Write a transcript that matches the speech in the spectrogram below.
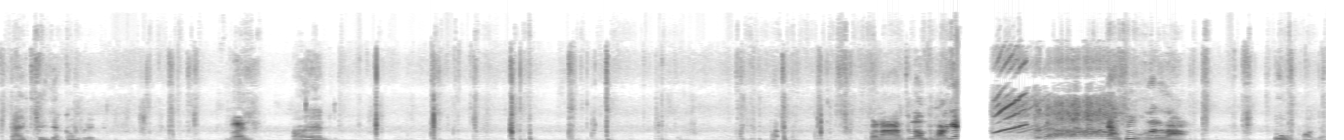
ટાઈટ થઈ જાય કમ્પ્લીટ બસ. હા હેડ. પણ આટલો ફાગે શું કરવા? તું ભાગે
